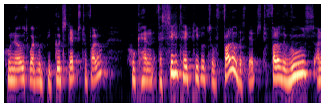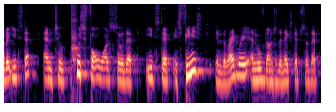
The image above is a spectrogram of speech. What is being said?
who knows what would be good steps to follow, who can facilitate people to follow the steps, to follow the rules under each step, and to push forward so that each step is finished in the right way and moved on to the next step so that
